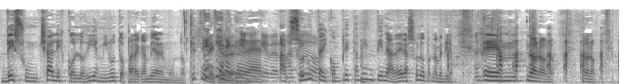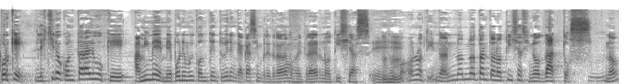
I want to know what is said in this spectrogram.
de Sunchales con los 10 minutos para cambiar el mundo? ¿Qué tiene, que, ver? ver? Tiene que ver, Absoluta y completamente nada, era solo... No, mentira. Eh, no, no, no, no, no. ¿Por qué? Les quiero contar algo que a mí me, me pone muy contento. Miren que acá siempre tratamos de traer noticias, eh, o noti- no, no- no tanto noticias, sino datos ¿no?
